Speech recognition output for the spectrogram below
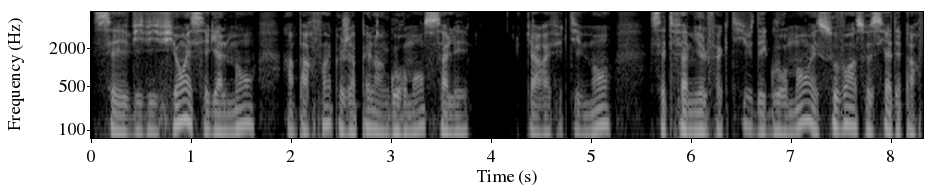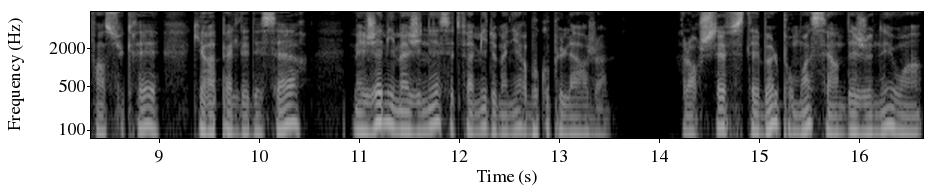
C'est vivifiant et c'est également un parfum que j'appelle un gourmand salé. Car effectivement, cette famille olfactive des gourmands est souvent associée à des parfums sucrés qui rappellent des desserts, mais j'aime imaginer cette famille de manière beaucoup plus large. Alors chef stable pour moi c'est un déjeuner ou un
